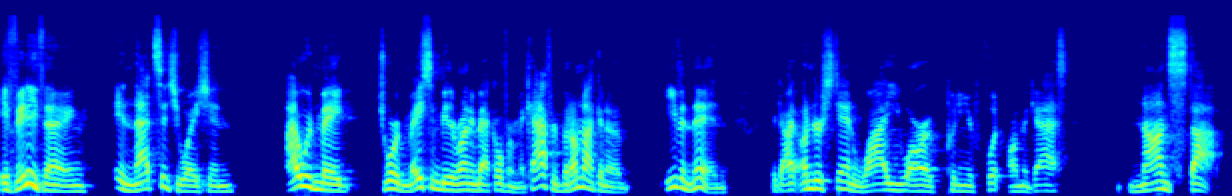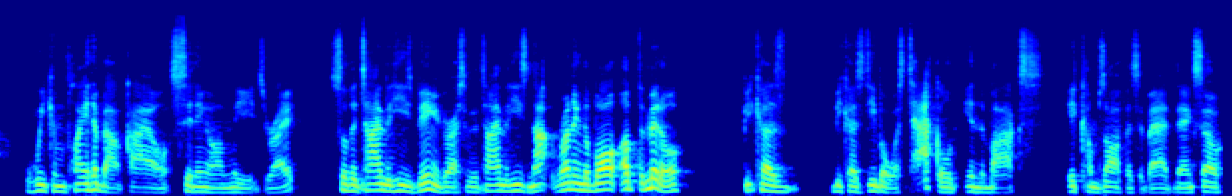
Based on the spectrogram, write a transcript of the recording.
If anything, in that situation, I would make Jordan Mason be the running back over McCaffrey, but I'm not going to even then. Like I understand why you are putting your foot on the gas nonstop. We complain about Kyle sitting on leads, right? So the time that he's being aggressive, the time that he's not running the ball up the middle, because because Deebo was tackled in the box, it comes off as a bad thing. So,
